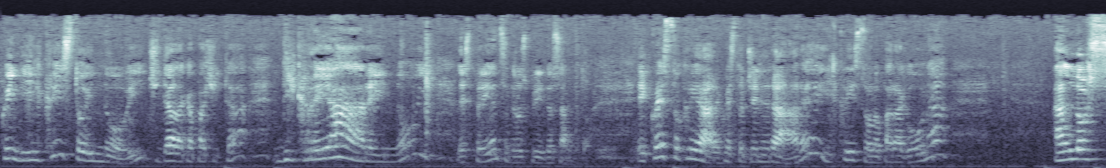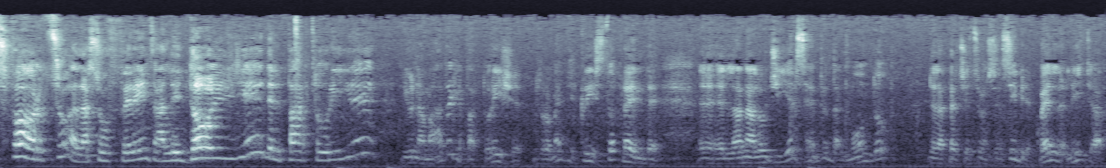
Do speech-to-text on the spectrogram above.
Quindi il Cristo in noi ci dà la capacità di creare in noi l'esperienza dello Spirito Santo. E questo creare, questo generare, il Cristo lo paragona allo sforzo, alla sofferenza, alle doglie del partorire di una madre che partorisce. Naturalmente il Cristo prende eh, l'analogia sempre dal mondo della percezione sensibile, quella lì già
